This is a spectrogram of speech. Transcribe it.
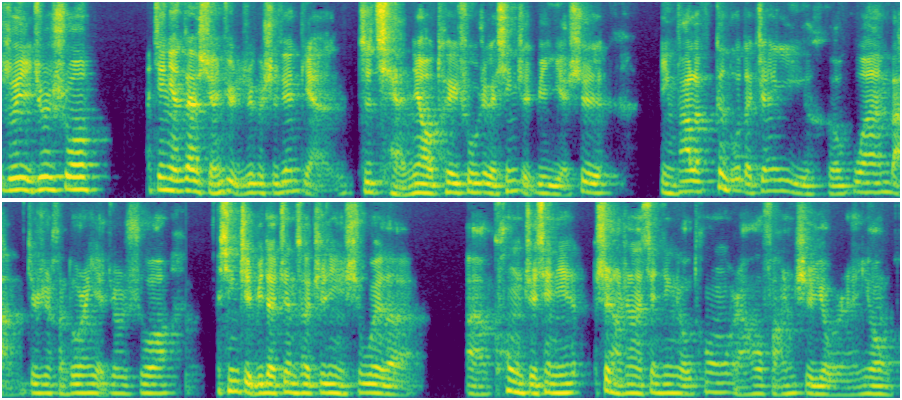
所以就是说，今年在选举的这个时间点之前要推出这个新纸币，也是。引发了更多的争议和不安吧，就是很多人也就是说，新纸币的政策制定是为了啊控制现金市场上的现金流通，然后防止有人用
